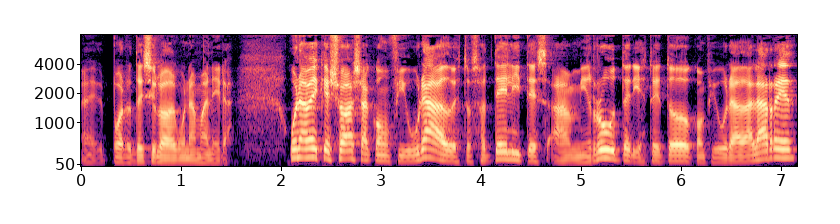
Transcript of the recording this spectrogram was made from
eh, por decirlo de alguna manera. Una vez que yo haya configurado estos satélites a mi router y esté todo configurado a la red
